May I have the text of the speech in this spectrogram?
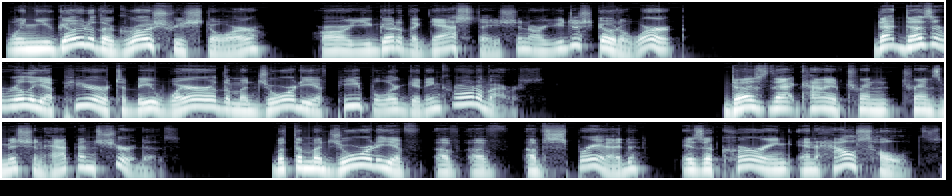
when you go to the grocery store or you go to the gas station or you just go to work, that doesn't really appear to be where the majority of people are getting coronavirus. Does that kind of tran- transmission happen? Sure, it does. But the majority of, of, of, of spread is occurring in households.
